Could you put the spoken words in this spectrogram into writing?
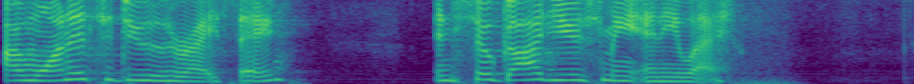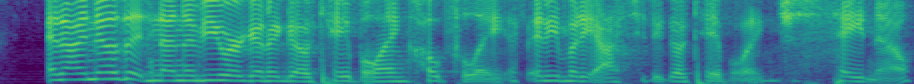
I wanted to do the right thing. And so God used me anyway. And I know that none of you are going to go tabling, hopefully. If anybody asks you to go tabling, just say no.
